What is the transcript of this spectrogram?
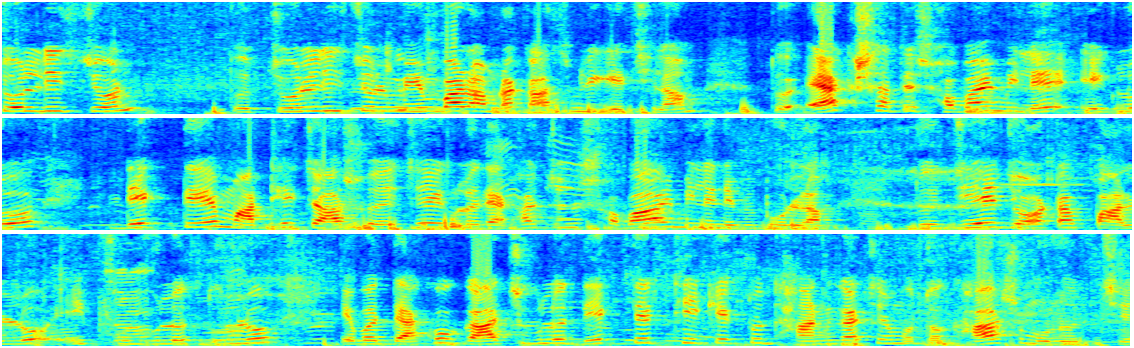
চল্লিশ জন। তো চল্লিশ জন মেম্বার আমরা কাশ্মীরে গেছিলাম। তো একসাথে সবাই মিলে এগুলো দেখতে মাঠে চাষ হয়েছে, এগুলো দেখার জন্য সবাই মিলে নেমে পড়লাম। তো যে জটা পারল, এই ফুলগুলো তুললো। এবার দেখো গাছগুলো দেখতে ঠিক একটু ধান গাছের মতো ঘাস মনে হচ্ছে।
